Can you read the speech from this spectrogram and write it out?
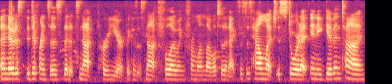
And notice the difference is that it's not per year because it's not flowing from one level to the next. This is how much is stored at any given time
